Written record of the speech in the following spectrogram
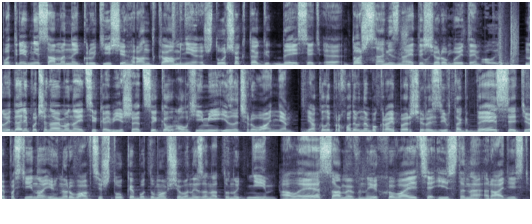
Потрібні саме найкрутіші гранд камні, штучок так 10. Е, тож самі знаєте, що робити. Ну і далі починаємо найцікавіше: цикл алхімії і зачарування. Я коли проходив небокрай перші разів так 10, е, постійно ігнорував ці штуки, бо думав, що вони занадто нудні. Але саме в них ховається істинна радість.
